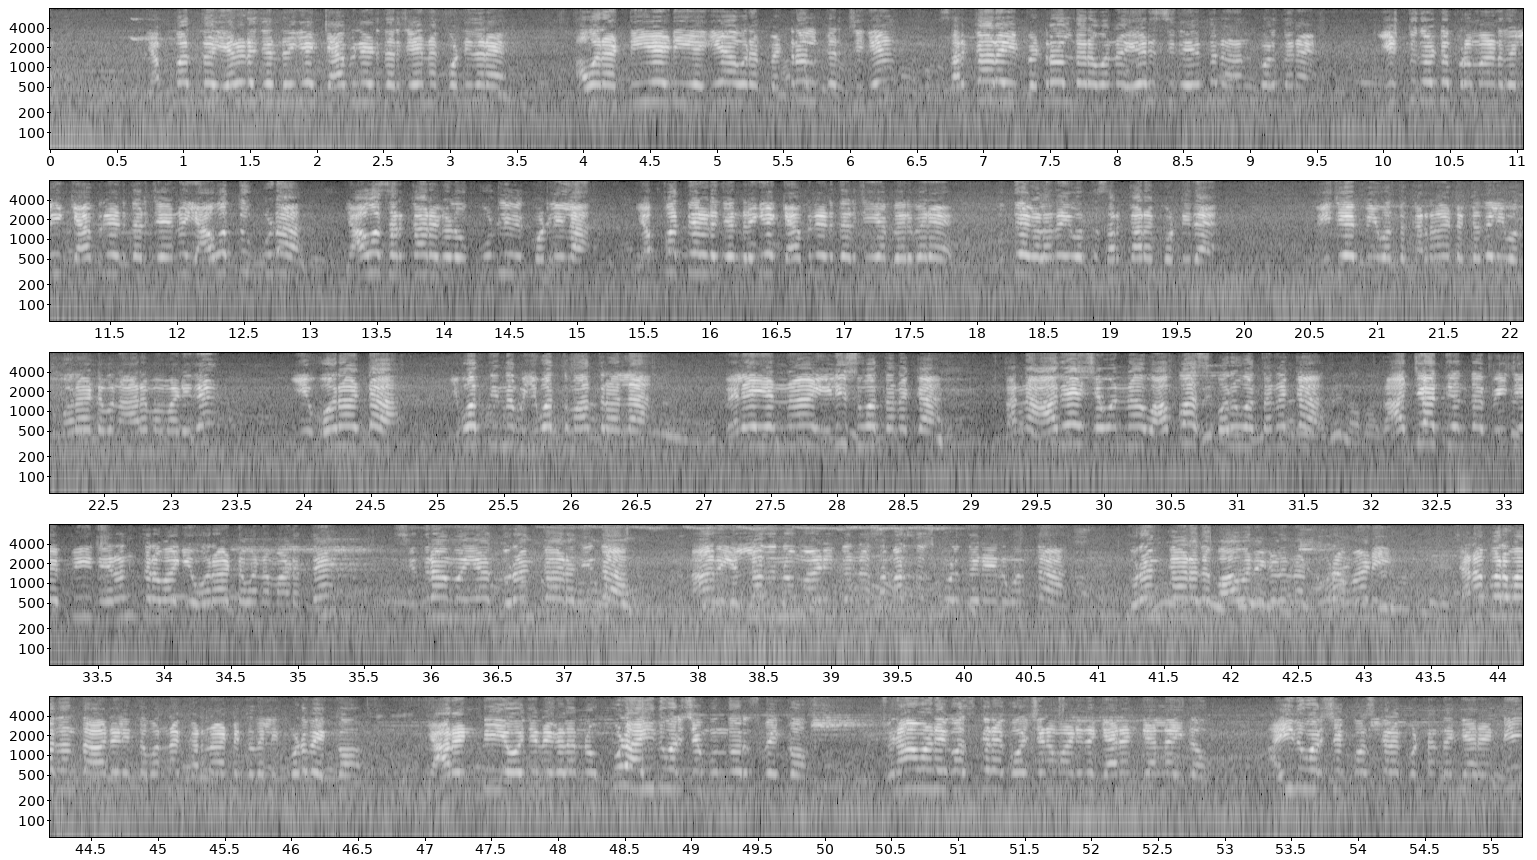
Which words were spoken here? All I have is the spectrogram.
ಎಪ್ಪತ್ತ ಎರಡು ಜನರಿಗೆ ಕ್ಯಾಬಿನೆಟ್ ದರ್ಜೆಯನ್ನು ಕೊಟ್ಟಿದ್ದಾರೆ. ಅವರ ಟಿ ಎ ಡಿ ಎಗೆ, ಅವರ ಪೆಟ್ರೋಲ್ ಖರ್ಚಿಗೆ ಸರ್ಕಾರ ಈ ಪೆಟ್ರೋಲ್ ದರವನ್ನು ಏರಿಸಿದೆ ಅಂತ ನಾನು ಅಂದ್ಕೊಳ್ತೇನೆ ಇಷ್ಟು ದೊಡ್ಡ ಪ್ರಮಾಣದಲ್ಲಿ ಕ್ಯಾಬಿನೆಟ್ ದರ್ಜೆಯನ್ನು ಯಾವತ್ತೂ ಕೂಡ ಯಾವ ಸರ್ಕಾರಗಳು ಕೂಡ್ಲಿ ಕೊಡಲಿಲ್ಲ. ಎಪ್ಪತ್ತೆರಡು ಜನರಿಗೆ ಕ್ಯಾಬಿನೆಟ್ ದರ್ಜೆಯ ಬೇರೆ ಬೇರೆ ಹುದ್ದೆಗಳನ್ನು ಇವತ್ತು ಸರ್ಕಾರ ಕೊಟ್ಟಿದೆ. ಬಿಜೆಪಿ ಇವತ್ತು ಕರ್ನಾಟಕದಲ್ಲಿ ಇವತ್ತು ಹೋರಾಟವನ್ನು ಆರಂಭ ಮಾಡಿದೆ. ಈ ಹೋರಾಟ ಇವತ್ತಿನ ಇವತ್ತು ಮಾತ್ರ ಅಲ್ಲ, ಬೆಲೆಯನ್ನ ಇಳಿಸುವ ತನಕ, ತನ್ನ ಆದೇಶವನ್ನ ವಾಪಸ್ ಬರುವ ತನಕ ರಾಜ್ಯಾದ್ಯಂತ ಬಿಜೆಪಿ ನಿರಂತರವಾಗಿ ಹೋರಾಟವನ್ನು ಮಾಡುತ್ತೆ. ಸಿದ್ದರಾಮಯ್ಯ ದುರಂಕಾರದಿಂದ ನಾನು ಎಲ್ಲದನ್ನೂ ಮಾಡಿದ್ದನ್ನು ಸಮರ್ಥಿಸಿಕೊಳ್ತೇನೆ ಎನ್ನುವಂತ ದುರಂಕಾರದ ಭಾವನೆಗಳನ್ನು ದೂರ ಮಾಡಿ ಜನಪರವಾದಂತ ಆಡಳಿತವನ್ನ ಕರ್ನಾಟಕದಲ್ಲಿ ಕೊಡಬೇಕು. ಗ್ಯಾರಂಟಿ ಯೋಜನೆಗಳನ್ನು ಕೂಡ ಐದು ವರ್ಷ ಮುಂದುವರಿಸಬೇಕು. ಚುನಾವಣೆಗೋಸ್ಕರ ಘೋಷಣೆ ಮಾಡಿದ ಗ್ಯಾರಂಟಿ ಅಲ್ಲ ಇದು. ಐದು ವರ್ಷಕ್ಕೋಸ್ಕರ ಕೊಟ್ಟಂತ ಗ್ಯಾರಂಟಿ.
